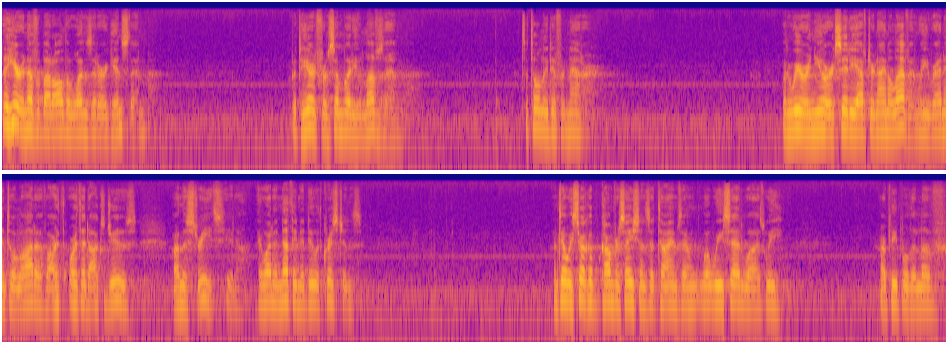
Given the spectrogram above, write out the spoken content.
They hear enough about all the ones that are against them. But to hear it from somebody who loves them, it's a totally different matter. When we were in New York City after 9 11, we ran into a lot of Orthodox Jews on the streets. You know, they wanted nothing to do with Christians until we struck up conversations at times, and what we said was, we are people that love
